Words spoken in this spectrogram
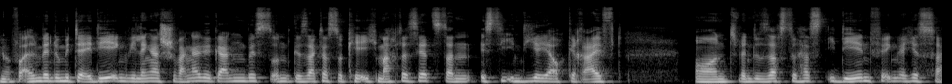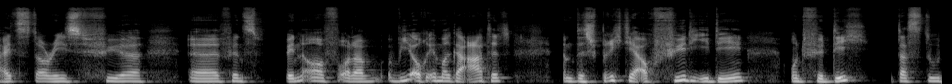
Ja. Vor allem, wenn du mit der Idee irgendwie länger schwanger gegangen bist und gesagt hast, okay, ich mache das jetzt, dann ist die in dir ja auch gereift. Und wenn du sagst, du hast Ideen für irgendwelche Side Stories, für, äh, für ein Spin-off oder wie auch immer geartet, ähm, das spricht ja auch für die Idee und für dich, dass du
